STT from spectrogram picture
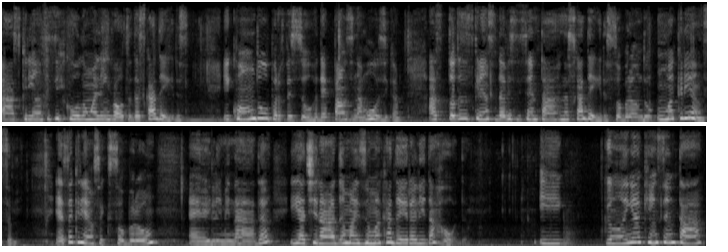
as crianças circulam ali em volta das cadeiras. E quando o professor der pause na música, as, todas as crianças devem se sentar nas cadeiras, sobrando uma criança. Essa criança que sobrou é eliminada e atirada mais uma cadeira ali da roda. E ganha quem sentar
